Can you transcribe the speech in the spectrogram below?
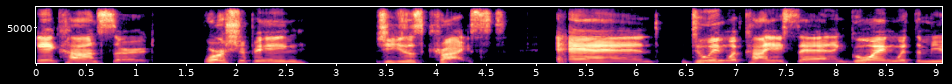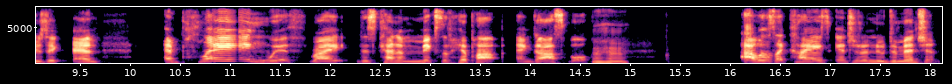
in concert worshiping Jesus Christ and doing what Kanye said and going with the music and and playing with right this kind of mix of hip hop and gospel. Mm-hmm. I was like, Kanye's entered a new dimension.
